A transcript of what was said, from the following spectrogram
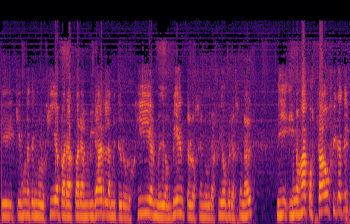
que, es una tecnología para, para, mirar la meteorología, el medio ambiente, la oceanografía operacional, y, y nos ha costado, fíjate,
